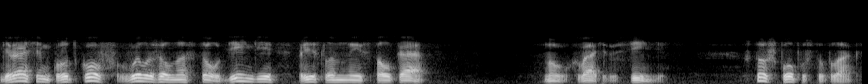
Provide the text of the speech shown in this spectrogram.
Герасим Крутков выложил на стол деньги, присланные из полка. «Ну, хватит, Устиньи. Что ж попусту плакать?»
